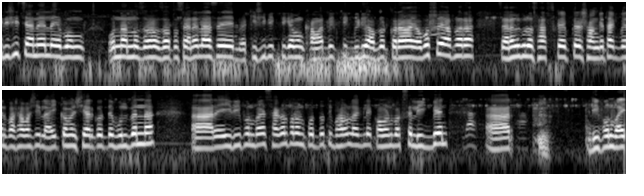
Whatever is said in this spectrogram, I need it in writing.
কৃষি চ্যানেল এবং অন্যান্য যত চ্যানেল আছে কৃষি ভিত্তিক এবং খামার ভিত্তিক ভিডিও আপলোড করা হয়, অবশ্যই আপনারা চ্যানেলগুলো সাবস্ক্রাইব করে সঙ্গে থাকবেন। পাশাপাশি লাইক, কমেন্ট, শেয়ার করতে ভুলবেন না। আর এই রিপন ভাইয়ের ছাগল পালন পদ্ধতি ভালো লাগলে কমেন্ট বক্সে লিখবেন। আর রিপন ভাই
